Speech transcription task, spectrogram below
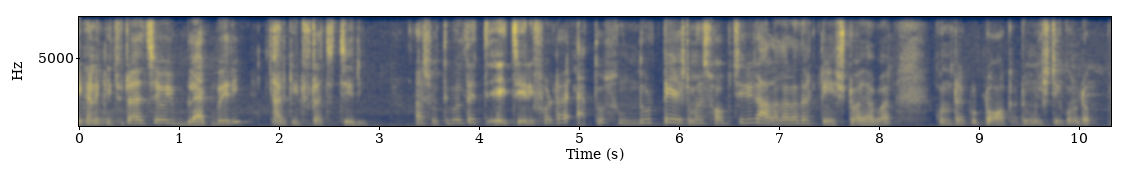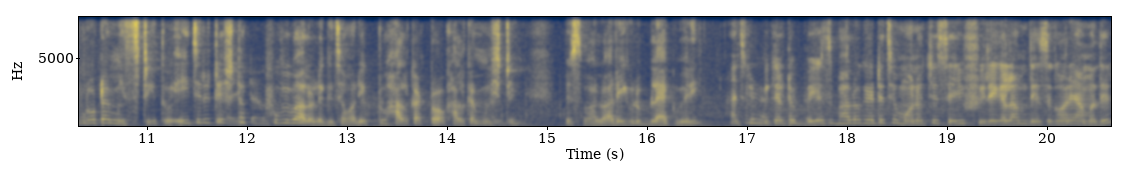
এখানে কিছুটা আছে ওই ব্ল্যাকবেরি আর কিছুটা আছে চেরি আর সত্যি বলতে এই চেরি ফলটার এত সুন্দর টেস্ট মানে সব চেরির আলাদা আলাদা টেস্ট হয় আবার। কোনোটা একটু টক একটু মিষ্টি কোনোটা পুরোটা মিষ্টি। তো এই চেরি টেস্টটা খুবই ভালো লেগেছে আমার একটু হালকা টক হালকা মিষ্টি বেশ ভালো। আর এইগুলো ব্ল্যাকবেরি আজকে বিকেলটা বেশ ভালো কেটেছে মনে হচ্ছে সেই ফিরে গেলাম দেশে ঘরে আমাদের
